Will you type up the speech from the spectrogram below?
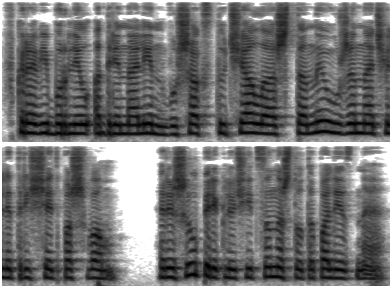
В крови бурлил адреналин, в ушах стучало, а штаны уже начали трещать по швам. Решил переключиться на что-то полезное.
